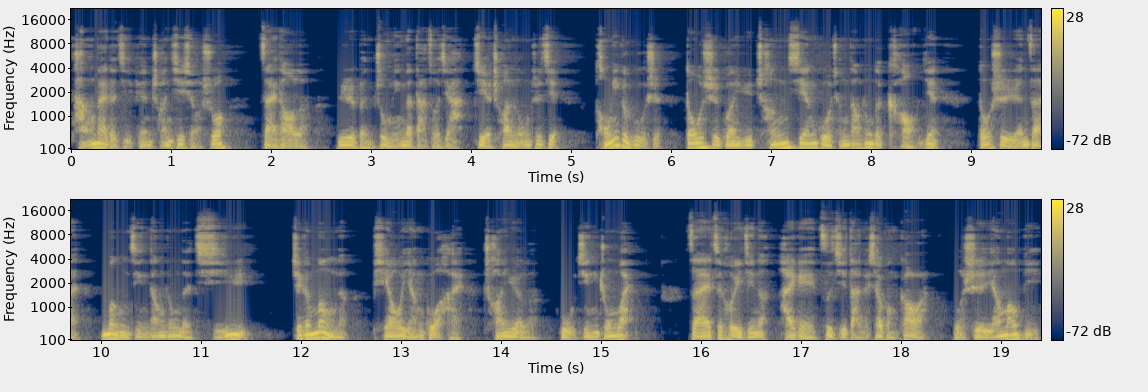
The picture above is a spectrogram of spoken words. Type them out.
唐代的几篇传奇小说，再到了日本著名的大作家芥川龙之介，同一个故事，都是关于成仙过程当中的考验，都是人在梦境当中的奇遇。这个梦呢，漂洋过海，穿越了古今中外。在最后一集呢，还给自己打个小广告啊！我是羊毛笔，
